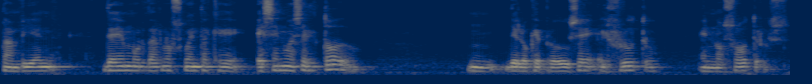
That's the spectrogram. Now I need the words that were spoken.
también debemos darnos cuenta que ese no es el todo mm, de lo que produce el fruto en nosotros,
